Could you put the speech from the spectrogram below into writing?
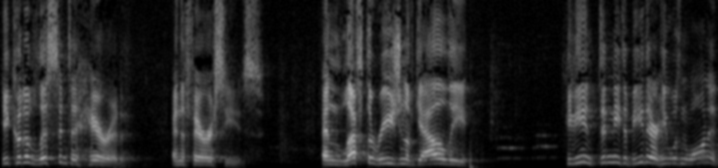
He could have listened to Herod and the Pharisees and left the region of Galilee. He didn't need to be there, he wasn't wanted.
